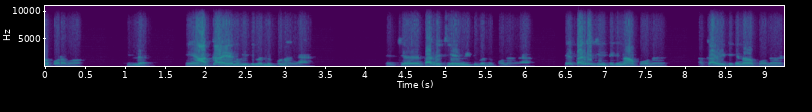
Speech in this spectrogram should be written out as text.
தான் போடுமா? இல்லை. என் அக்கா எங்கள் வீட்டுக்கு வந்து போனாங்க. என் தங்கச்சி என் வீட்டுக்கு வந்து போனாங்க. என் தங்கச்சி வீட்டுக்கு நான் போனேன். அக்கா வீட்டுக்கு நான் போனேன்.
